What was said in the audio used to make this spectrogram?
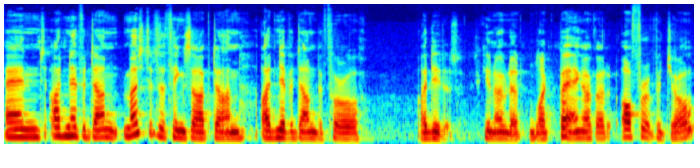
And I'd never done, most of the things I've done, I'd never done before I did it. You know, like bang, I got an offer of a job.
